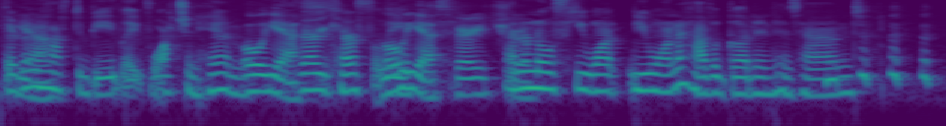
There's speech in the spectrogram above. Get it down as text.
They're going to have to be like watching him. Oh yes. very carefully. Oh yes, very true. I don't know if he want you want to have a gun in his hand.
